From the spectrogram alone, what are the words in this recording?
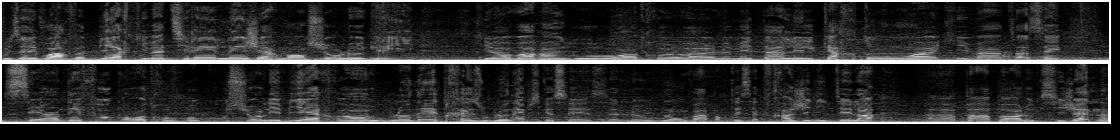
vous allez voir votre bière qui va tirer légèrement sur le gris, qui va avoir un goût entre euh, le métal et le carton euh, qui va. Ça, c'est, c'est un défaut qu'on retrouve beaucoup sur les bières euh, houblonnées, très houblonnées, parce que c'est, le houblon va apporter cette fragilité-là par rapport à l'oxygène.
